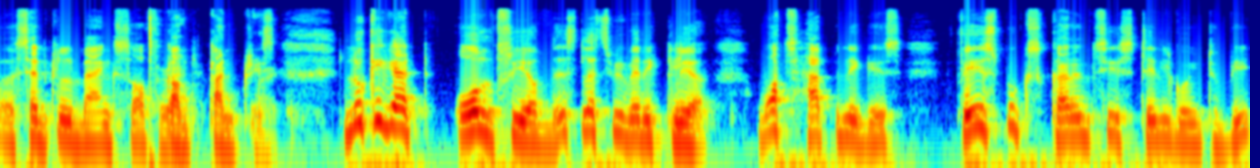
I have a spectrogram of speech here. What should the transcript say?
uh, central banks of right. countries. Right. Looking at all three of this, let's be very clear. What's happening is Facebook's currency is still going to be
